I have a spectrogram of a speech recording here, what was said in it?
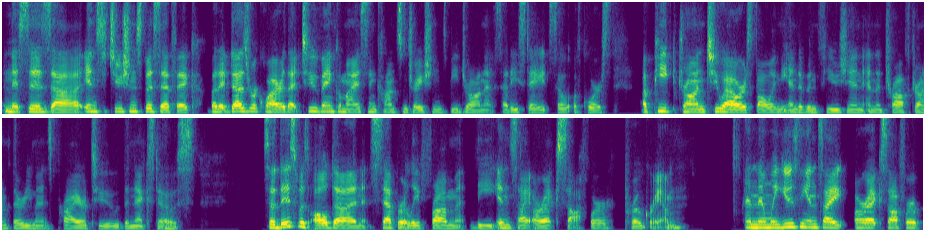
And this is uh, institution specific, but it does require that two vancomycin concentrations be drawn at steady state. So, of course, a peak drawn two hours following the end of infusion and a trough drawn 30 minutes prior to the next dose. So this was all done separately from the Insight RX software program. And then we use the Insight RX software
